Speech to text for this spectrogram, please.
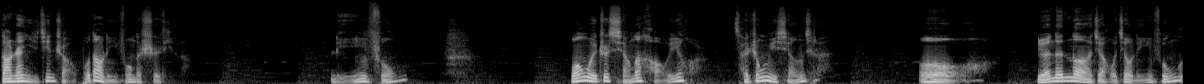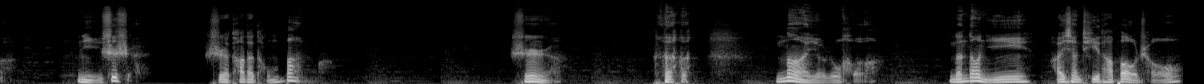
当然已经找不到林峰的尸体了。林峰，王伟之想了好一会儿，才终于想起来：“哦，原来那家伙叫林峰啊！你是谁？是他的同伴吗？”“是啊。”“呵呵，那又如何？难道你还想替他报仇？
